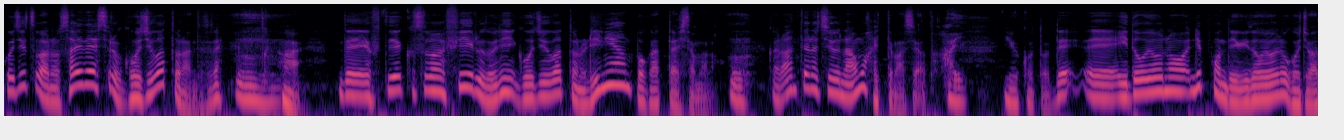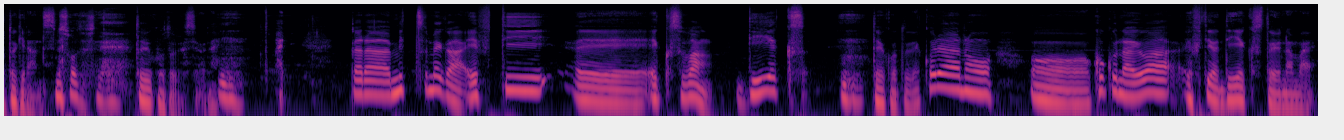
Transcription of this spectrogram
これ実はあの、最大出力 50W なんですね。うん、はい。で、FTX1 フィールドに 50W のリニアアンプを合体したもの。うん、からアンテナチューナーも入ってますよと。はい。いうことで、えー、移動用の、日本でいう移動用の 50W 機なんですね。そうですね。ということですよね。うん。から三つ目が FTX1DX、ということで、これはあの、国内は FT1DX という名前。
